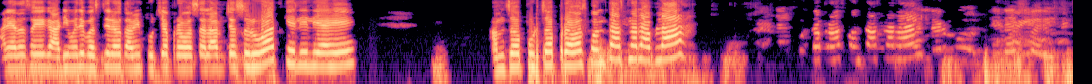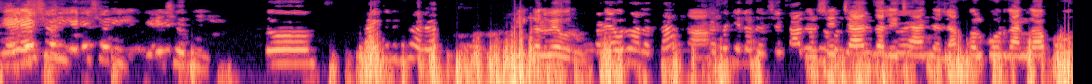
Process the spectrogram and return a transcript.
आणि आता सगळे गाडीमध्ये बसलेले आहोत. आम्ही पुढच्या प्रवासाला आमच्या सुरुवात केलेली आहे. आमचा पुढचा प्रवास कोणता असणार आपला? पुढचा प्रवास कोणता असणार आहे? आलात? ना? कसं केलं दर्शन? दर्शन छान झाले छान झालं. अक्कलकोट गाणगापूर.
